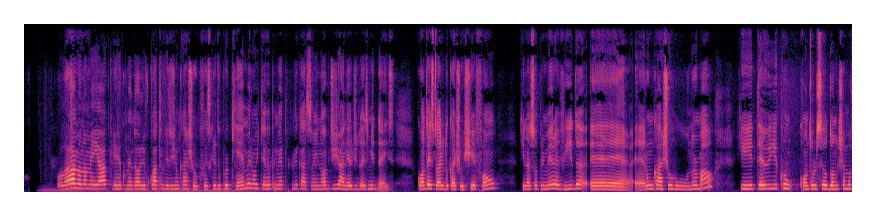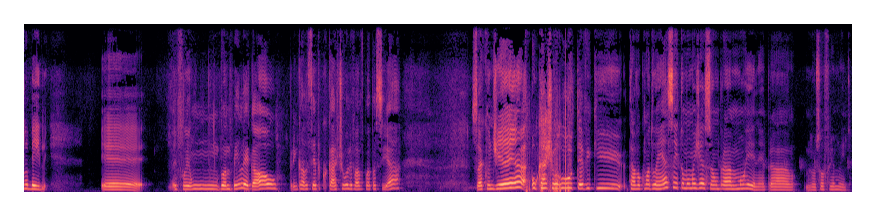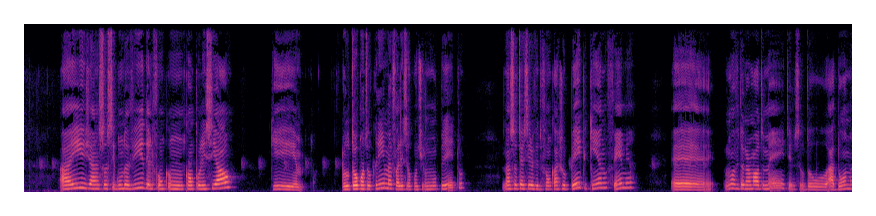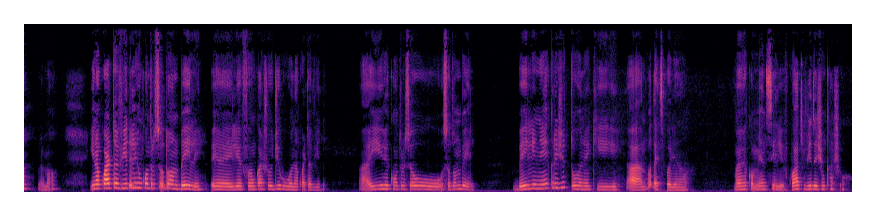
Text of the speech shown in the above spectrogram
Olá, meu nome é Iago. Queria recomendar o livro Quatro Vidas de um Cachorro, que foi escrito por Cameron e teve a primeira publicação em 9 de janeiro de 2010. Conta a história do cachorro chefão, que na sua primeira vida é, era um cachorro normal que teve contra o seu dono que chamava Bailey. É, foi um dono bem legal, brincava sempre com o cachorro, levava para passear. Só que um dia o cachorro teve que. tava com uma doença e tomou uma injeção pra morrer, né? Pra não sofrer muito. Aí, já na sua segunda vida, ele foi um cão, um cão policial que lutou contra o crime, mas faleceu com um tiro no peito. Na sua terceira vida foi um cachorro bem pequeno, fêmea. É, numa vida normal também, teve seu do, a dona, normal. E na quarta vida ele encontrou seu dono, Bailey. É, ele foi um cachorro de rua na quarta vida. Aí encontrou seu, o seu dono Bailey. Bailey nem acreditou, né, que... Ah, não vou dar spoiler não. Mas eu recomendo esse livro, Quatro Vidas de um Cachorro.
